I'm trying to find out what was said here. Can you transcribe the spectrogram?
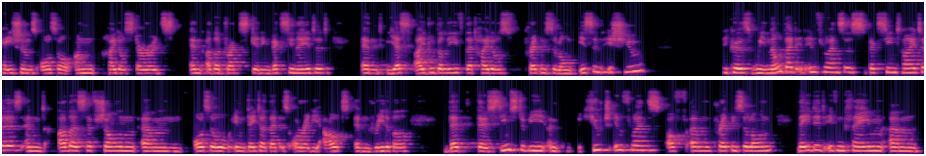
patients also on high dose steroids and other drugs getting vaccinated. And yes, I do believe that high dose prednisolone is an issue because we know that it influences vaccine titers, and others have shown um, also in data that is already out and readable that there seems to be a, a huge influence of um, prednisolone. They did even claim, um,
